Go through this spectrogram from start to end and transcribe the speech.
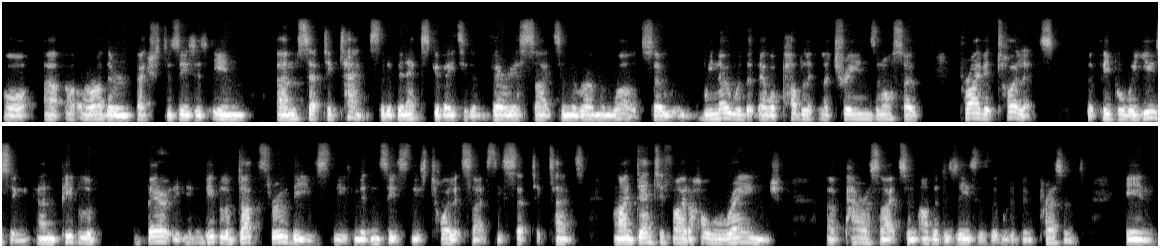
or, uh, or other infectious diseases in um, septic tanks that have been excavated at various sites in the Roman world. So we know that there were public latrines and also private toilets that people were using, and people have people have dug through these these middens, these these toilet sites, these septic tanks, and identified a whole range of parasites and other diseases that would have been present in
